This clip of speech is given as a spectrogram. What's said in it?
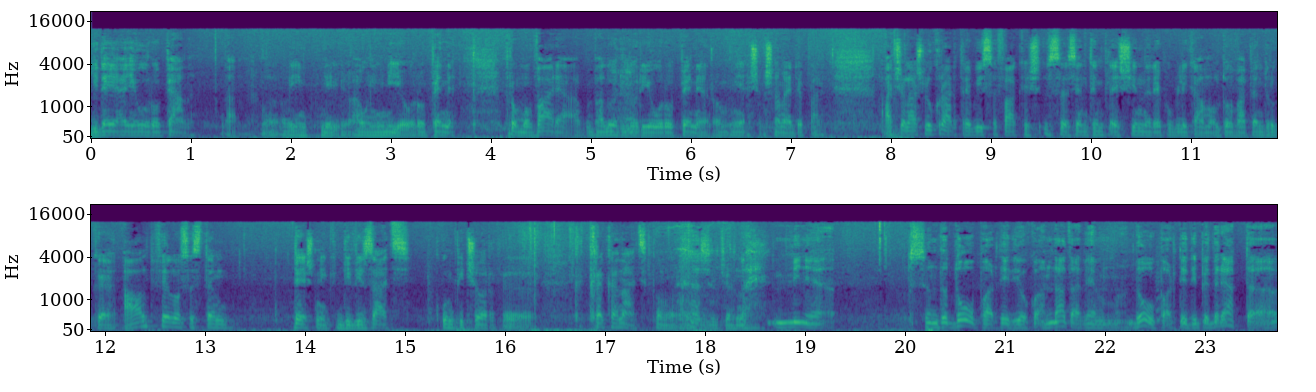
ideea europeană da, uh, a Uniunii Europene, promovarea valorilor uh-huh. europene în România și așa mai departe. Același lucru ar trebui să facă să se întâmple și în Republica Moldova, pentru că altfel o să stăm veșnic divizați cu un picior uh, crăcănați, cum zicem noi. Bine, sunt două partide, deocamdată avem două partide pe dreapta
